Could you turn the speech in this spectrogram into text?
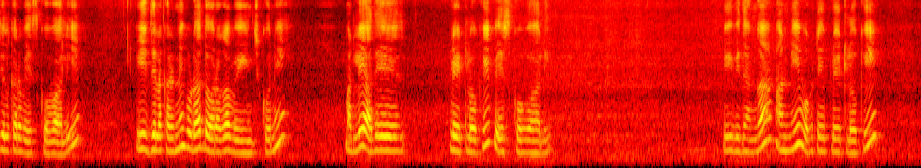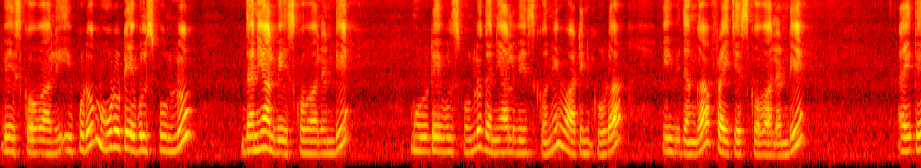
జీలకర్ర వేసుకోవాలి. ఈ జీలకర్రని కూడా దోరగా వేయించుకొని మళ్ళీ అదే ప్లేట్లోకి వేసుకోవాలి. ఈ విధంగా అన్నీ ఒకటే ప్లేట్లోకి వేసుకోవాలి. ఇప్పుడు మూడు టేబుల్ స్పూన్లు ధనియాలు వేసుకోవాలండి. మూడు టేబుల్ స్పూన్లు ధనియాలు వేసుకొని వాటిని కూడా ఈ విధంగా ఫ్రై చేసుకోవాలండి. అయితే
